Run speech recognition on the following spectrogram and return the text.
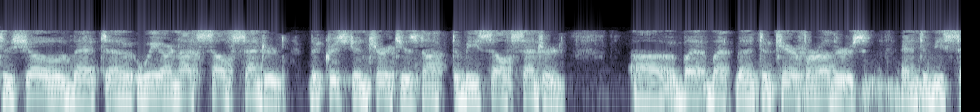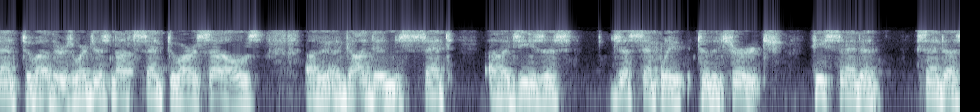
to show that uh, we are not self-centered. The Christian church is not to be self-centered, uh, but but uh, to care for others and to be sent to others. We're just not sent to ourselves. Uh, God didn't send Jesus just simply to the church. He sent it sent us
